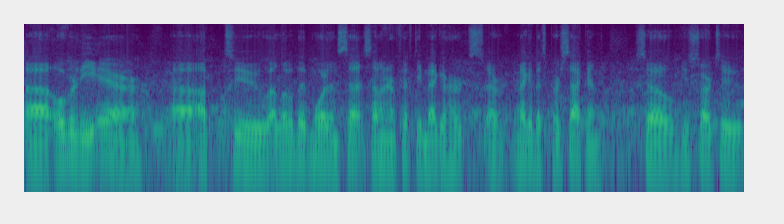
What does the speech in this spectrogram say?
uh, over the air uh, up to a little bit more than 750 megahertz or megabits per second. So you start to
